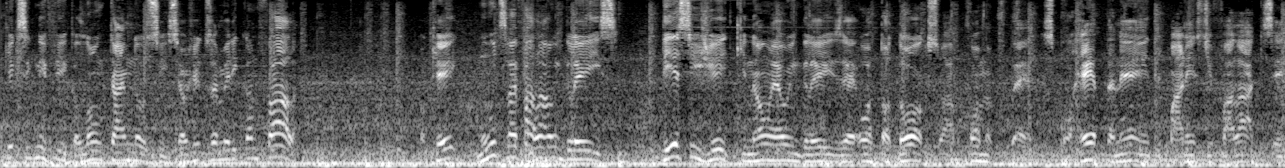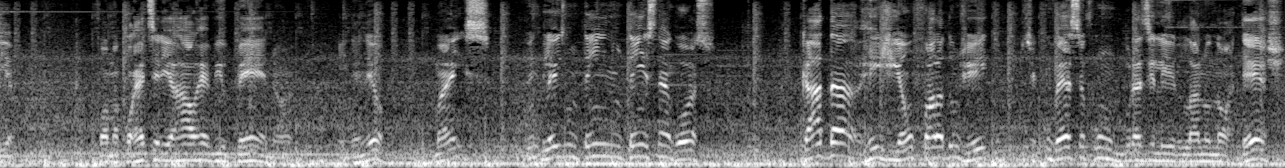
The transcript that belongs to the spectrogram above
O que, que significa long time no see? Isso é o jeito que os americanos falam. Ok? Muitos vai falar o inglês desse jeito, que não é o inglês é, ortodoxo, a forma é, correta, né? Entre parentes de falar, que seria forma correta seria how have you been, entendeu? Mas o inglês não tem, não tem esse negócio. Cada região fala de um jeito. Você conversa com um brasileiro lá no Nordeste,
